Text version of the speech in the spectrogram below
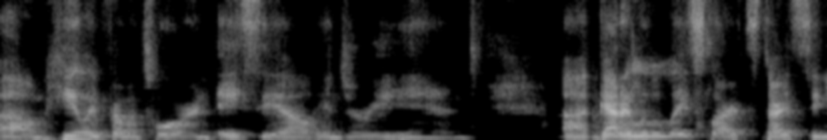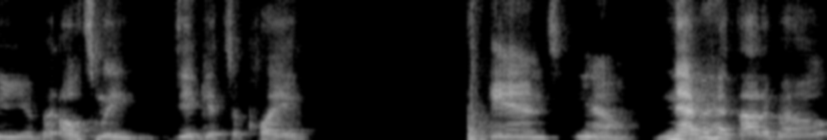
um, healing from a torn ACL injury and uh, got a little late start start senior year, but ultimately did get to play. And you know, never had thought about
